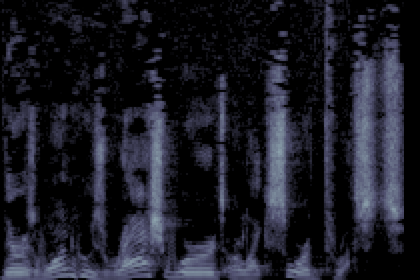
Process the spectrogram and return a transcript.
There is one whose rash words are like sword thrusts,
